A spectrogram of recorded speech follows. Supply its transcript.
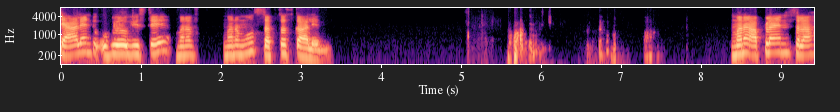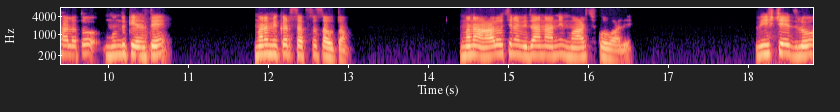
టాలెంట్ ఉపయోగిస్తే మనం మనము సక్సెస్ కాలేము. మన అప్లయన్ సలహాలతో ముందుకెళ్తే మనం ఇక్కడ సక్సెస్ అవుతాం. మన ఆలోచన విధానాన్ని మార్చుకోవాలి. వీ స్టేజ్లో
